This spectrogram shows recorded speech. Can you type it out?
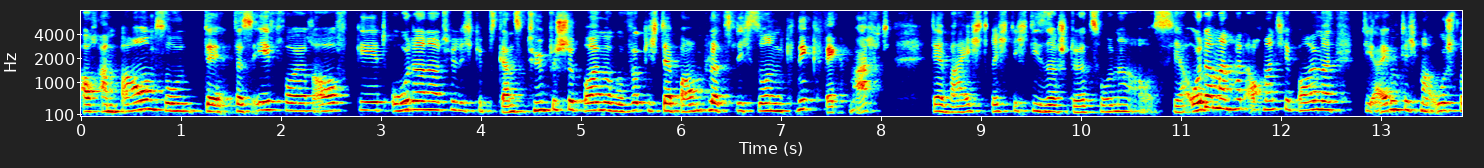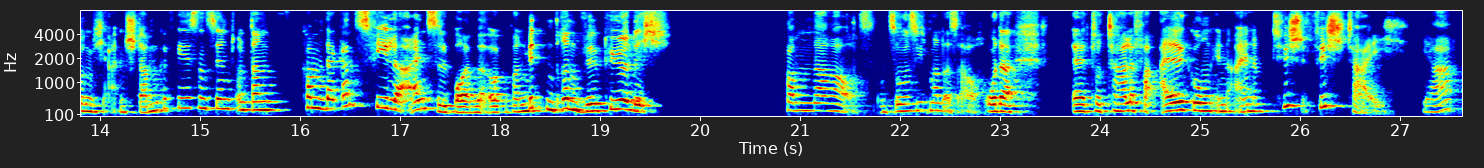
auch am Baum so der, das Efeu raufgeht oder natürlich gibt es ganz typische Bäume, wo wirklich der Baum plötzlich so einen Knick wegmacht, der weicht richtig dieser Störzone aus. Ja, oder man hat auch manche Bäume, die eigentlich mal ursprünglich ein Stamm gewesen sind und dann kommen da ganz viele Einzelbäume irgendwann mittendrin willkürlich kommen da raus. Und so sieht man das auch. Oder äh, totale Veralgung in einem Tisch, Fischteich. Ja,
